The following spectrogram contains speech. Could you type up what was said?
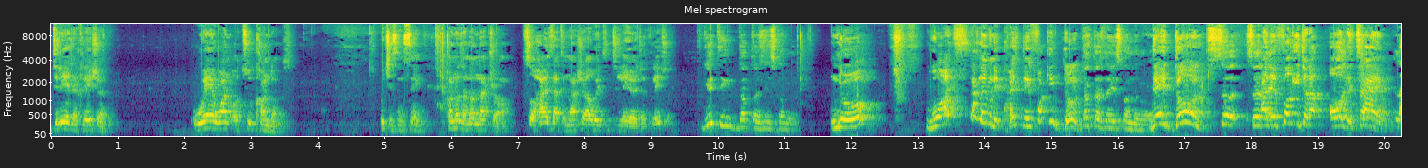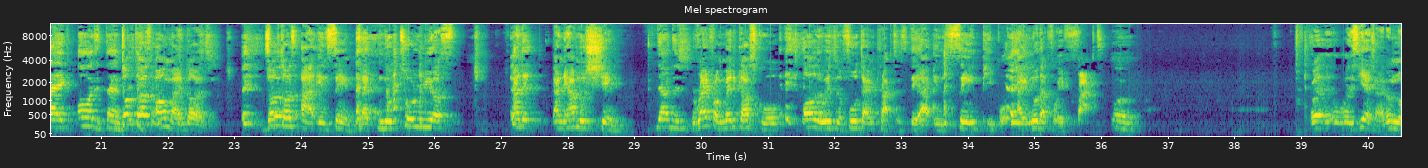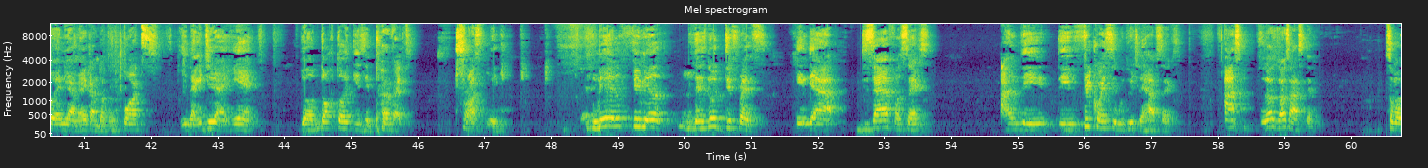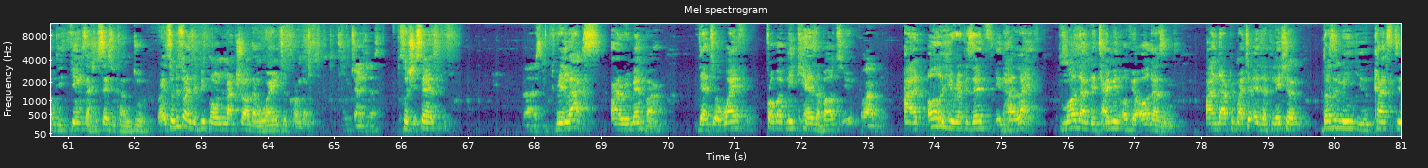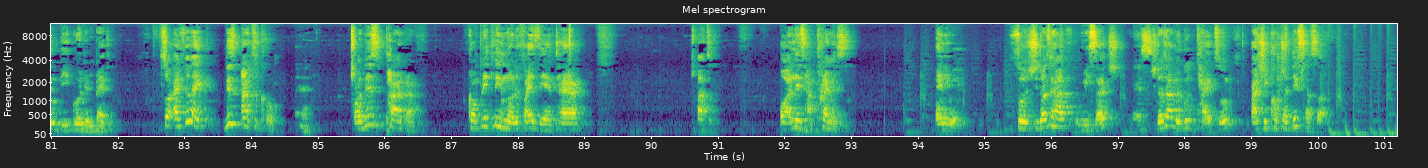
delay ejaculation. Wear one or two condoms. Which is insane. Condoms are not natural. So how is that a natural way to delay your ejaculation? Do you think doctors use condoms? No. What? That's not even a question. They fucking don't. Doctors don't use condom, right? They don't. So, so and like, they fuck each other all, the time. like all the time. Doctors, oh my god. So- Doctors are insane. Like notorious. And they and they have no shame. Right from medical school all the way to full time practice. They are insane people. I know that for a fact. Oh, Well, well, yes, I don't know any American doctors, but in Nigeria here, your doctor is a pervert. Trust me. Male, female, there's no difference in their desire for sex and the the frequency with which they have sex. Ask, so just, just ask them some of the things that she says you can do, right? So this one is a bit more natural than wearing two condoms. Which one is? So she says, relax and remember that your wife probably cares about you and all you represent in her life more than the timing of your orgasms and that premature ejaculation doesn't mean you can't still be good in bed so i feel like this article Yeah. or this paragraph completely nullifies the entire article or at least her premise anyway so she doesn't have research Yes. she doesn't have a good title and she contradicts herself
